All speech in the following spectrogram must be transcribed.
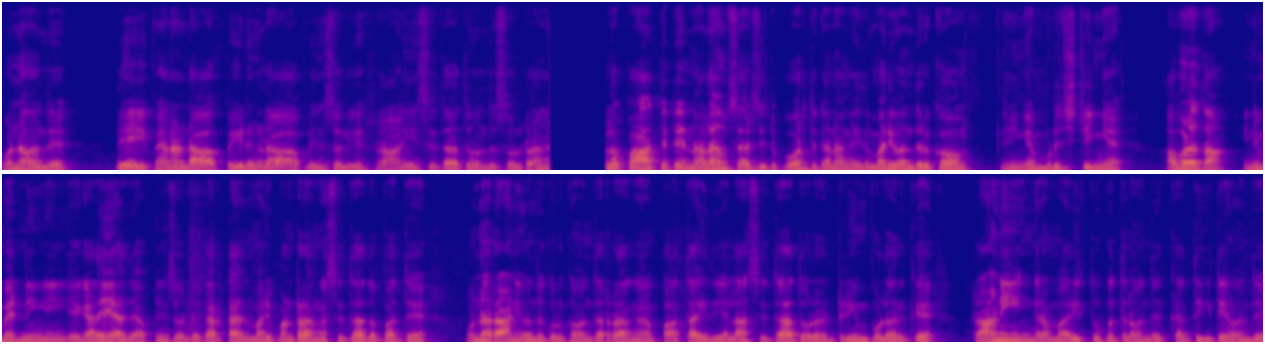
ஒன்றை வந்து டேய் வேணாண்டா போயிடுங்கடா. அப்படின்னு சொல்லி ராணி சித்தார்த்தும் வந்து சொல்கிறாங்க உங்களை பார்த்துட்டு நல்லா விசாரிச்சுட்டு போகிறதுக்கு நாங்கள் இது மாதிரி வந்திருக்கோம். நீங்கள் முடிச்சிட்டீங்க. அவ்வளோதான் இனிமேல் நீங்கள் இங்கே கிடையாது அப்படின்னு சொல்லிட்டு கரெக்டாக இது மாதிரி பண்ணுறாங்க சித்தார்த்தை பார்த்து. ஒன்று ராணி வந்து குறுக்க வந்துடுறாங்க. பார்த்தா இது எல்லாம் சித்தார்த்தோட ட்ரீம் போல் இருக்குது ராணிங்கிற மாதிரி தூக்கத்தில் வந்து கத்திக்கிட்டே வந்து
